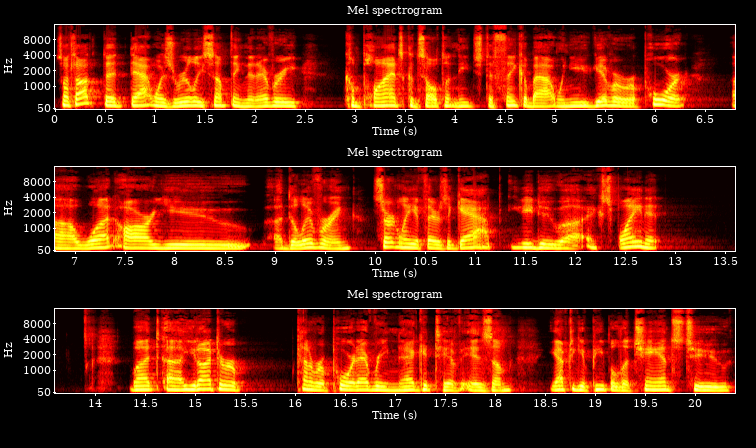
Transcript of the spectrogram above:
So I thought that that was really something that every compliance consultant needs to think about when you give a report. Uh, what are you uh, delivering. Certainly, if there's a gap, you need to uh, explain it. but uh, you don't have to re- kind of report every negativism. You have to give people the chance to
